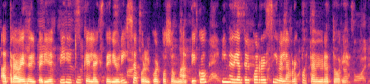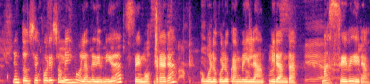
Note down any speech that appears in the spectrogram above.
A través del periespíritu que la exterioriza por el cuerpo somático y mediante el cual recibe las respuestas vibratorias. Entonces, por eso mismo, la mediunidad se mostrará, como lo coloca Miranda, más severa,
